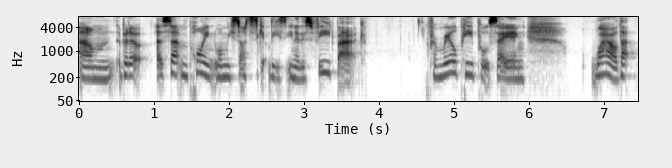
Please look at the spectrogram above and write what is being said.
Um, but at a certain point, when we started to get these you know this feedback from real people saying, "Wow, that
